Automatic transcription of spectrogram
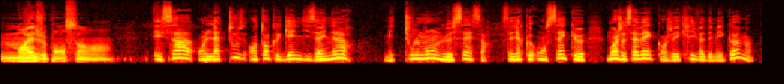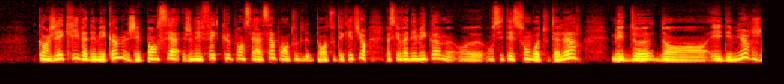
Ouais, je pense. hein. Et ça, on l'a tous en tant que game designer, mais tout le monde le sait, ça. C'est-à-dire qu'on sait que moi, je savais quand j'ai écrit Vademecum, quand j'ai écrit Vademecum, j'ai pensé, à- je n'ai fait que penser à ça pendant toute, pendant toute l'écriture, parce que Vademecum, on, on citait sombre tout à l'heure, mais de, dans et des murges,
